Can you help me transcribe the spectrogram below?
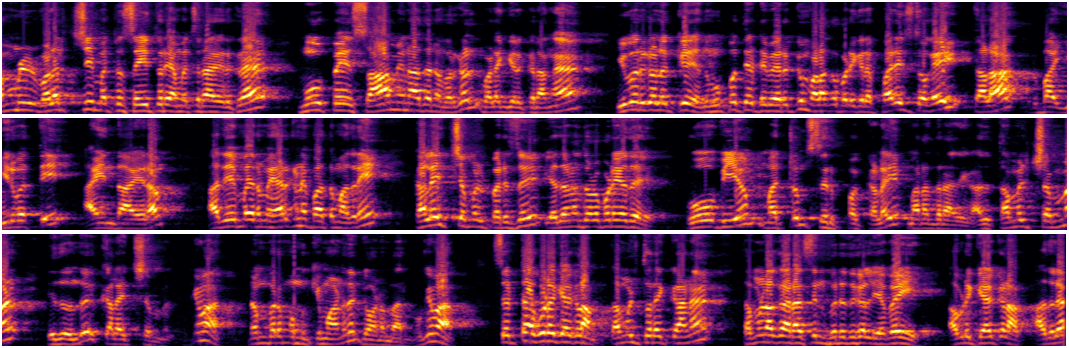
தமிழ் வளர்ச்சி மற்றும் செய்தித்துறை அமைச்சராக இருக்கிற மு. பே. சாமிநாதன் அவர்கள் வழங்கியிருக்கிறாங்க. இவர்களுக்கு அந்த முப்பத்தி எட்டு பேருக்கும் வழங்கப்படுகிற பரிசு தொகை தலா ரூபாய் இருபத்தி ஐந்தாயிரம். அதே மாதிரி நம்ம ஏற்கனவே பார்த்த மாதிரி கலைச்செம்மல் பரிசு எதன தொடர்புடையது? ஓவியம் மற்றும் சிற்பக்கலை மறந்துடாதீங்க. அது தமிழ் செம்மல் இது வந்து கலைச்செம்மல். ஓகேவா ரொம்ப ரொம்ப முக்கியமானது கவனமா இருக்கும் ஓகேவா செட்டா கூட கேட்கலாம். தமிழ் துறைக்கான தமிழக அரசின் விருதுகள் எவை? அப்படி கேட்கலாம். அதுல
